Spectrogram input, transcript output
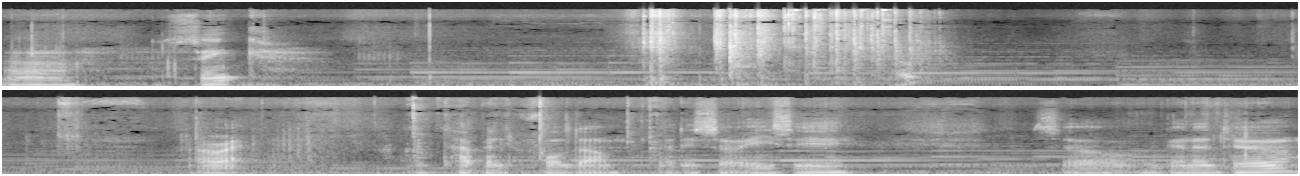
uh, sink. Oh. all right. It happened to fall down. That is so easy. So we're gonna do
